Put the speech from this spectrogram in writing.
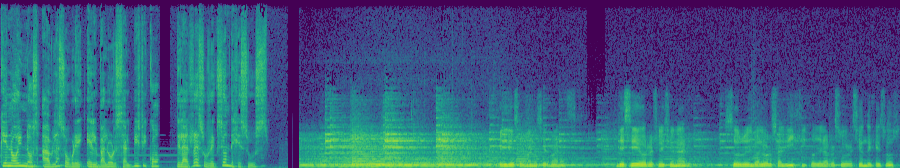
quien hoy nos habla sobre el valor salvífico de la resurrección de Jesús. Queridos hermanos y hermanas, deseo reflexionar sobre el valor salvífico de la resurrección de Jesús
